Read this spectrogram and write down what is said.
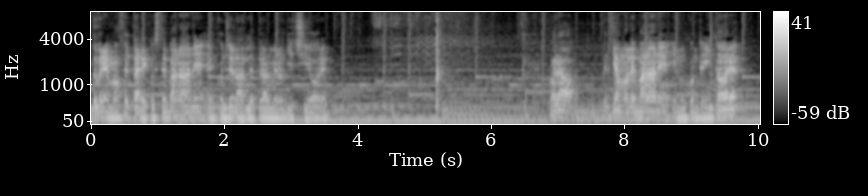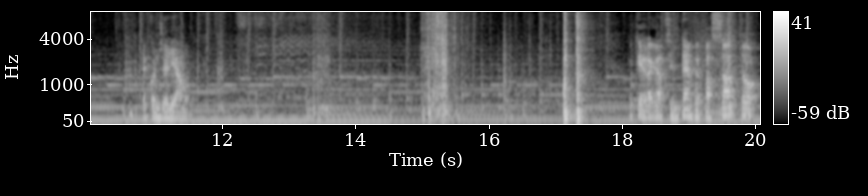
Dovremo affettare queste banane e congelarle per almeno 10 ore. Ora mettiamo le banane in un contenitore e congeliamo. Ok ragazzi il tempo è passato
